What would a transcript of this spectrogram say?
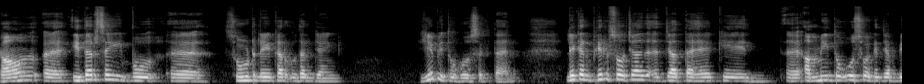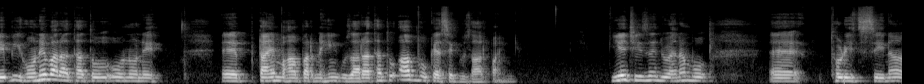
گاؤں ادھر سے ہی وہ سوٹ لے کر ادھر جائیں گے۔ یہ بھی تو ہو سکتا ہے نا۔ لیکن پھر سوچا جاتا ہے کہ امی تو اس وقت جب بیبی ہونے والا تھا تو انہوں نے ٹائم وہاں پر نہیں گزارا تھا تو اب وہ کیسے گزار پائیں گے؟ یہ چیزیں جو ہے نا وہ تھوڑی سی نا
